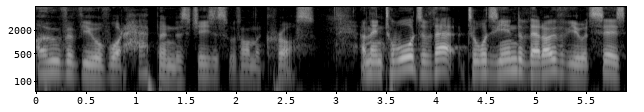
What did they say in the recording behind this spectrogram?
overview of what happened as Jesus was on the cross. And then towards of that towards the end of that overview it says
